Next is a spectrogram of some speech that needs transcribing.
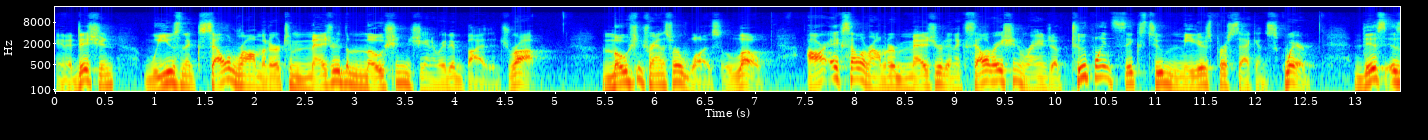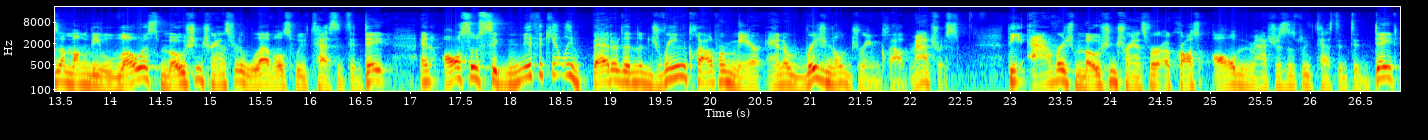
In addition, we use an accelerometer to measure the motion generated by the drop. Motion transfer was low. Our accelerometer measured an acceleration range of 2.62 meters per second squared. This is among the lowest motion transfer levels we've tested to date, and also significantly better than the DreamCloud Premier and original DreamCloud mattress. The average motion transfer across all mattresses we've tested to date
